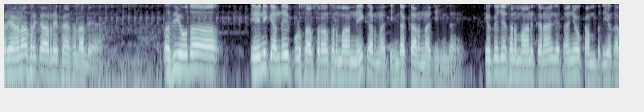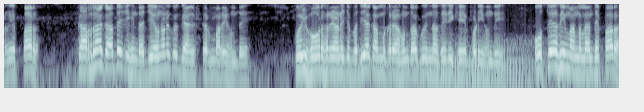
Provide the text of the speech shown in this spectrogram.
ਹਰਿਆਣਾ ਸਰਕਾਰ ਨੇ ਫੈਸਲਾ ਲਿਆ ਅਸੀਂ ਉਹਦਾ ਇਹ ਨਹੀਂ ਕਹਿੰਦੇ ਵੀ ਪੁਲਿਸ ਅਫਸਰਾਂ ਦਾ ਸਨਮਾਨ ਨਹੀਂ ਕਰਨਾ ਚਾਹੀਦਾ ਕਰਨਾ ਚਾਹੀਦਾ ਹੈ। ਕਿਉਂਕਿ ਜੇ ਸਨਮਾਨ ਕਰਾਂਗੇ ਤਾਂ ਹੀ ਉਹ ਕੰਮ ਵਧੀਆ ਕਰਨਗੇ। ਪਰ ਕਰਨਾ ਕਾਹਦੇ ਚਾਹੀਦਾ? ਜੇ ਉਹਨਾਂ ਨੇ ਕੋਈ ਗੈਂਗਸਟਰ ਮਾਰੇ ਹੁੰਦੇ, ਕੋਈ ਹੋਰ ਹਰਿਆਣੇ 'ਚ ਵਧੀਆ ਕੰਮ ਕਰਿਆ ਹੁੰਦਾ, ਕੋਈ ਨਸ਼ੇ ਦੀ ਖੇਪ ਫੜੀ ਹੁੰਦੀ, ਉੱਥੇ ਅਸੀਂ ਮੰਨ ਲੈਂਦੇ। ਪਰ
